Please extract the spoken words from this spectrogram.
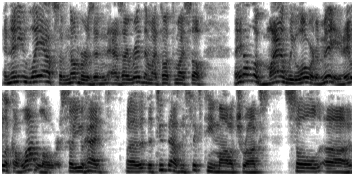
and then you lay out some numbers, and as I read them, I thought to myself, they don't look mildly lower to me. They look a lot lower. So you had uh, the 2016 model trucks sold uh,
